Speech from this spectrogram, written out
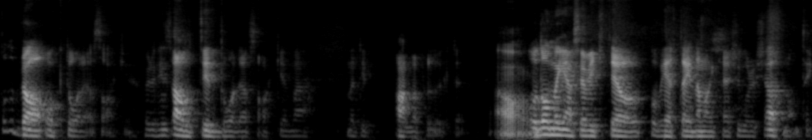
både bra och dåliga saker. För det finns alltid dåliga saker med, med typ alla produkter. Ja, Och de är ganska viktiga att, veta innan man kanske går och köper någonting.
